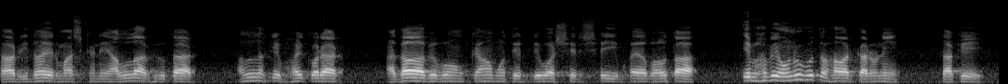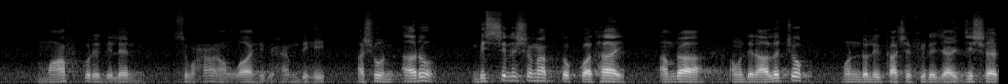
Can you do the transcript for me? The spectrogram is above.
তার হৃদয়ের মাঝখানে আল্লাহ ভীরুতার, আল্লাহকে ভয় করার আদাব এবং কেয়ামতের দেওয়াসের সেই ভয়াবহতা এভাবে অনুভূত হওয়ার কারণে তাকে মাফ করে দিলেন। সুহান আল্লাহ বিহামদিহি। আসুন আরও বিশ্লেষণাত্মক কথায় আমরা আমাদের আলোচক মণ্ডলীর কাছে ফিরে যাই, জি শেখ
